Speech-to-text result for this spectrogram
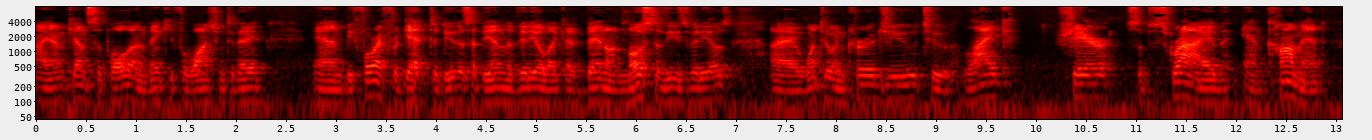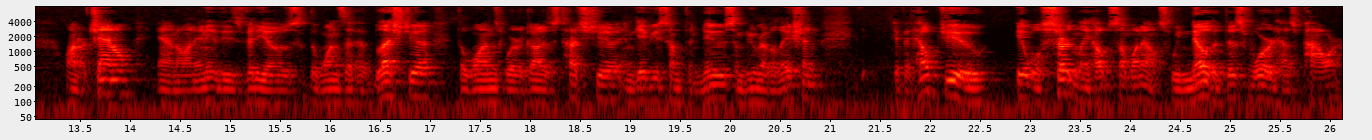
Hi, I'm Ken Sippola and thank you for watching today. And before I forget to do this at the end of the video like I've been on most of these videos, I want to encourage you to like, share, subscribe, and comment on our channel and on any of these videos, the ones that have blessed you, the ones where God has touched you and gave you something new, some new revelation. If it helped you, it will certainly help someone else. We know that this word has power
